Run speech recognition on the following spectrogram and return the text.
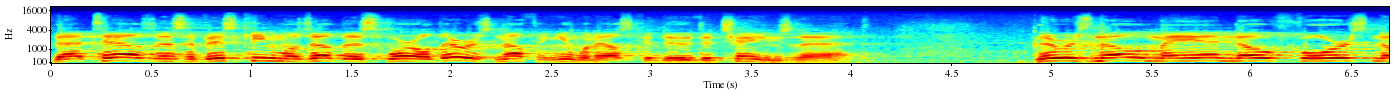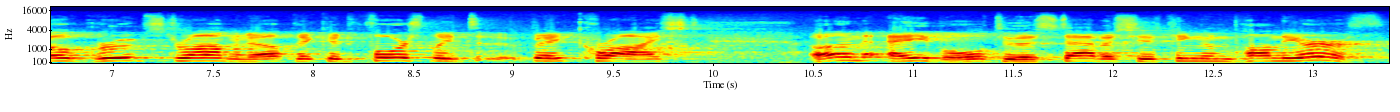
That tells us if his kingdom was of this world, there was nothing anyone else could do to change that. There was no man, no force, no group strong enough that could forcibly make Christ unable to establish his kingdom upon the earth.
